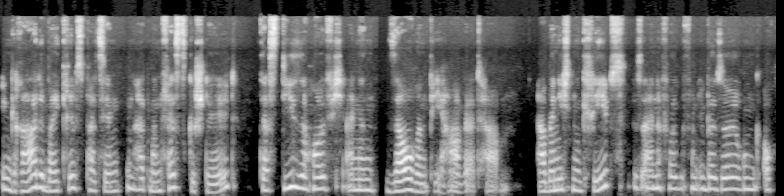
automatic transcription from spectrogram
Gerade bei Krebspatienten hat man festgestellt, dass diese häufig einen sauren pH-Wert haben. Aber nicht nur Krebs ist eine Folge von Übersäuerung, auch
